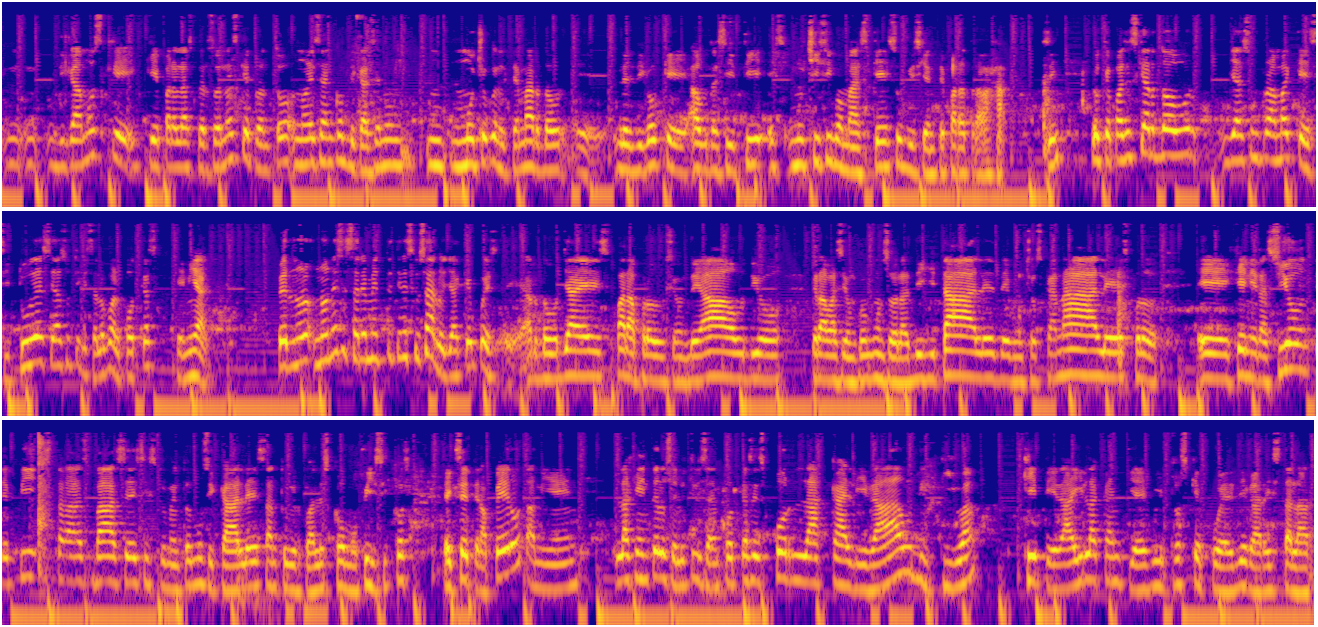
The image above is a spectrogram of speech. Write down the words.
digamos que, que, para las personas que pronto no desean complicarse mucho con el tema Ardour, eh, les digo que Audacity es muchísimo más que suficiente para trabajar. ¿sí? Lo que pasa es que Ardour ya es un programa que si tú deseas utilizarlo para el podcast, genial. Pero no, no necesariamente tienes que usarlo, ya que pues eh, Ardour ya es para producción de audio, grabación con consolas digitales, de muchos canales, eh, generación de pistas, bases, instrumentos musicales, tanto virtuales como físicos, etcétera. Pero también la gente lo suele utilizar en podcast es por la calidad auditiva que te da y la cantidad de filtros que puedes llegar a instalar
